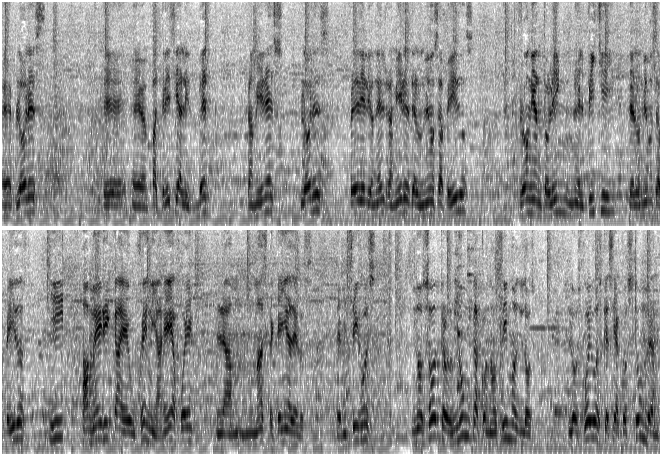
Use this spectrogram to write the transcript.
eh, Flores, eh, Patricia Lisbeth Ramírez Flores, Freddy Leonel Ramírez de los mismos apellidos, Ronnie Antolín El Pichi de los mismos apellidos y América Eugenia, ella fue la más pequeña de, los, de mis hijos. Nosotros nunca conocimos los, los juegos que se acostumbran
